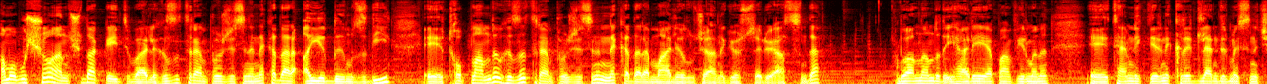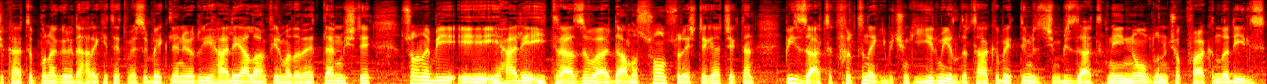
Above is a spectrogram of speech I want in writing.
Ama bu şu an şu dakika itibariyle hızlı tren projesine ne kadar ayırdığımızı değil e, toplamda hızlı tren projesinin ne kadara mal olacağını gösteriyor aslında. Bu anlamda da ihaleyi yapan firmanın e, temliklerini kredilendirmesini çıkartıp buna göre de hareket etmesi bekleniyordu. İhaleyi alan firmadan netlenmişti. Sonra bir e, ihaleye itirazı vardı ama son süreçte gerçekten biz de artık fırtına gibi çünkü 20 yıldır takip ettiğimiz için biz de artık neyin ne olduğunu çok farkında değiliz.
